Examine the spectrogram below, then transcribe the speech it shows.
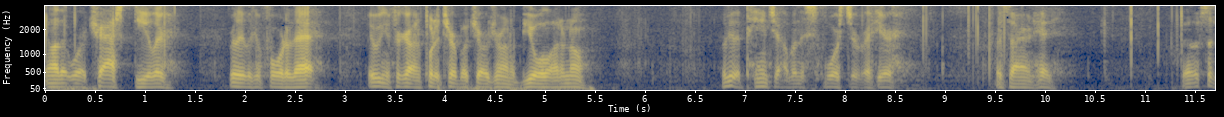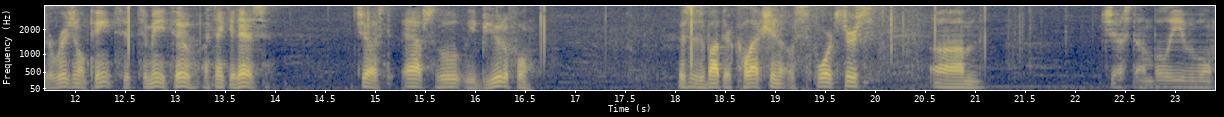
now that we're a Trask dealer. Really looking forward to that. Maybe we can figure out how to put a turbocharger on a Buell. I don't know. Look at the paint job on this Sportster right here. That's Ironhead. That looks like original paint to, to me too. I think it is. Just absolutely beautiful. This is about their collection of Sportsters. Um, just unbelievable.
